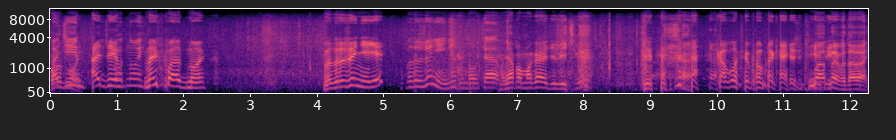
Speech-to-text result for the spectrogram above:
По один. Один. По одной. Значит, по одной. Возражения есть? Возражений нет. Я помогаю делить. Кого ты помогаешь По одной выдавай.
